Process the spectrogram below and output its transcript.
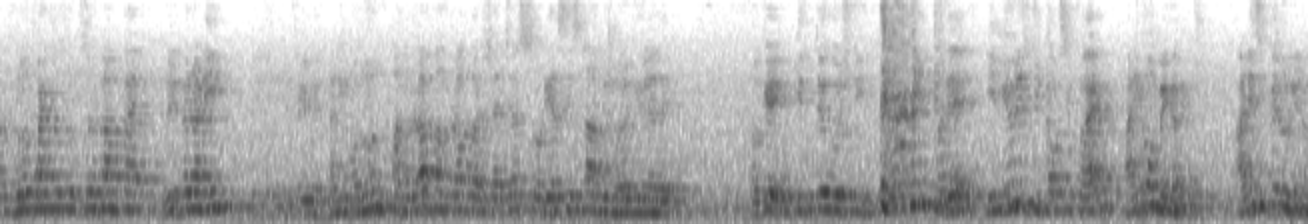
आणि ग्रोथ फॅक्टरचं दुसरं काम काय? रिपेअर आणि आणि म्हणून पंधरा पंधरा वर्षाच्या सोरियासिसला आम्ही बळ केलेलं आहे. ओके कित्येक गोष्टी. मध्ये इम्युनिस डिटॉक्सिफाय आणि ओमेगा आणि स्पिरुलिना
